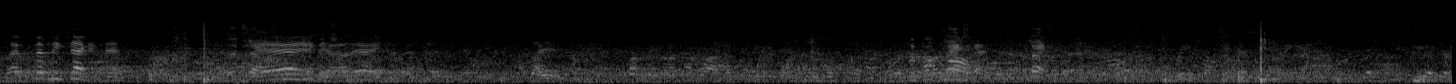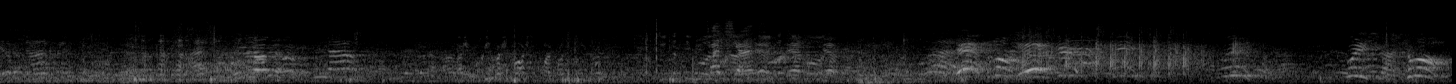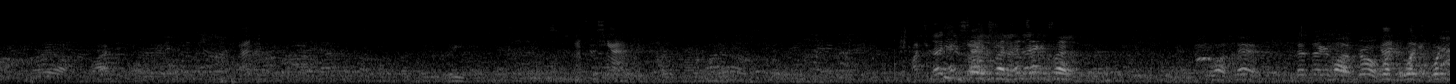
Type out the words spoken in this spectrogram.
Left 50 seconds, man. 10 seconds left. Come on, 10. 10 seconds left, go. What, what, what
